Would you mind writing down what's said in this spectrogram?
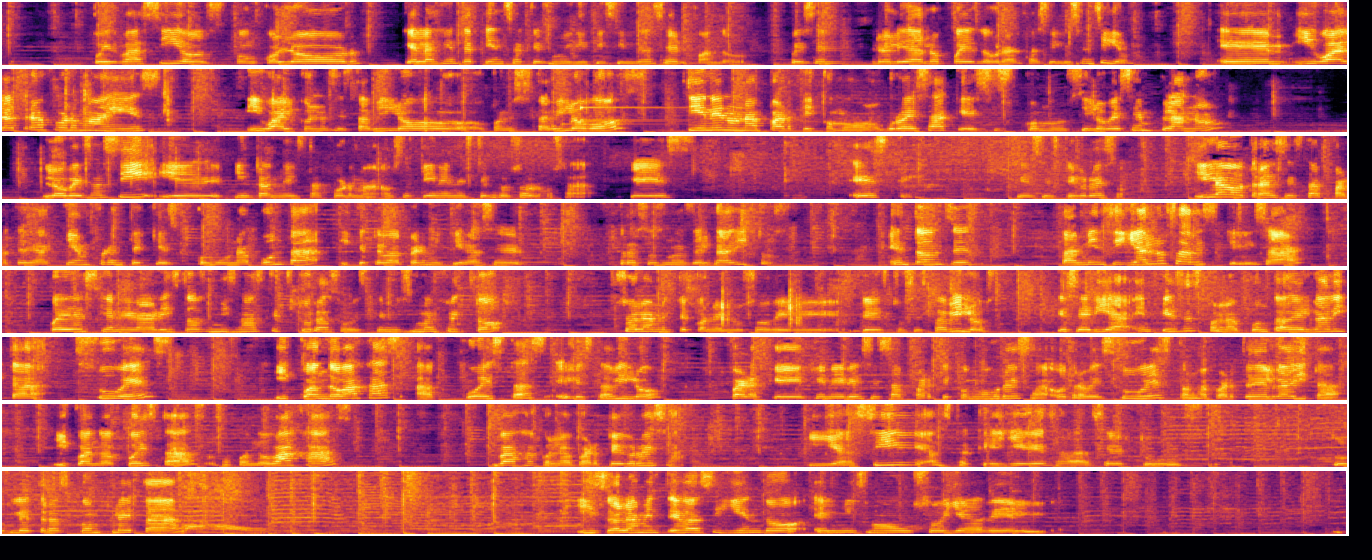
pues vacíos con color que la gente piensa que es muy difícil de hacer cuando pues en realidad lo puedes lograr fácil y sencillo. Eh, igual otra forma es igual con los estabilo con los estabilo voz tienen una parte como gruesa que es como si lo ves en plano lo ves así y eh, pintan de esta forma o sea tienen este grosor o sea que es este que es este grueso y la otra es esta parte de aquí enfrente que es como una punta y que te va a permitir hacer trazos más delgaditos. Entonces, también si ya lo sabes utilizar, puedes generar estas mismas texturas o este mismo efecto solamente con el uso de, de estos estabilos, que sería, empiezas con la punta delgadita, subes y cuando bajas acuestas el estabilo para que generes esa parte como gruesa. Otra vez subes con la parte delgadita y cuando acuestas, o sea, cuando bajas, baja con la parte gruesa. Y así hasta que llegues a hacer tus, tus letras completas. Y solamente vas siguiendo el mismo uso ya del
